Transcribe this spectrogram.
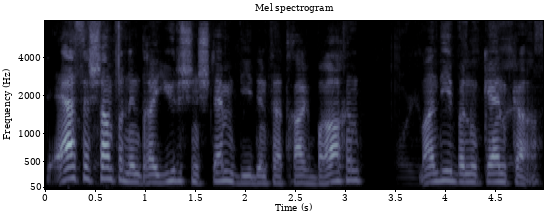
Der erste Stamm von den drei jüdischen Stämmen, die den Vertrag brachen, waren die Banu Kenka.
